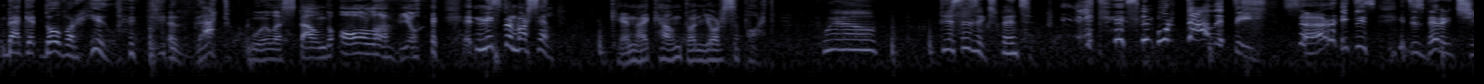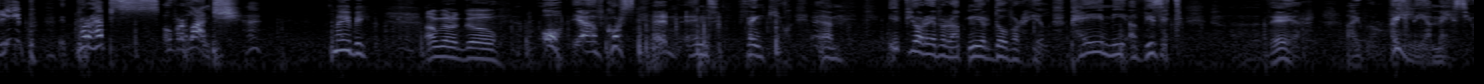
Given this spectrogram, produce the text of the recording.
back at Dover Hill. that will astound all of you. Mr. Marcel, can I count on your support? Well, this is expensive. It is immortality, sir. It is it is very cheap. Perhaps over lunch. Maybe. I'm gonna go. Oh, yeah, of course. And, and thank you. Um, if you're ever up near Dover Hill, pay me a visit. There, I will really amaze you.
